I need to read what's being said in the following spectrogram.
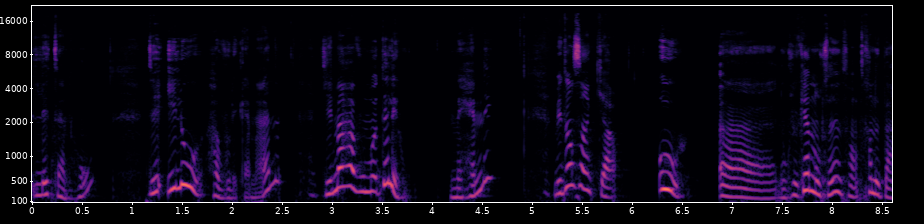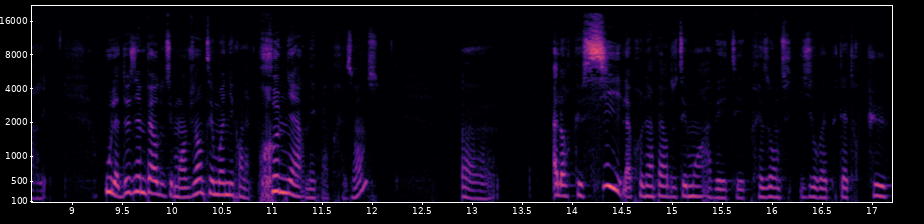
letanhu, des ilu havulekaman, dilma havumodelehu. Mais dans un cas où, donc le cas dont on est en train de parler, où la deuxième paire de témoins vient témoigner quand la première n'est pas présente, euh, alors que si la première paire de témoins avait été présente, ils auraient peut-être pu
